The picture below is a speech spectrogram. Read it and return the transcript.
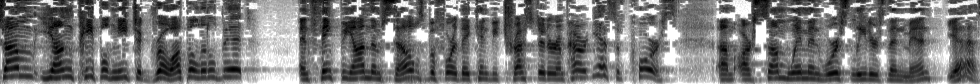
some young people need to grow up a little bit and think beyond themselves before they can be trusted or empowered? Yes, of course. Um, are some women worse leaders than men? Yes.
